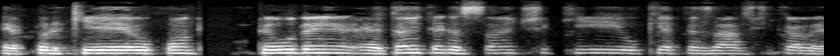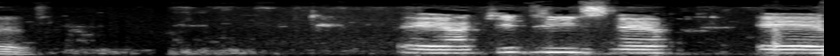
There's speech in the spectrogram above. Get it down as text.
é porque o conteúdo é tão interessante que o que é pesado fica leve. É, aqui diz, né, é,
